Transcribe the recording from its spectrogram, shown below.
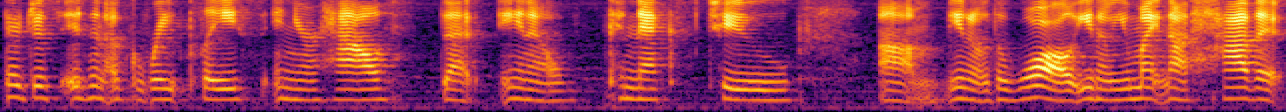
there just isn't a great place in your house that, you know, connects to, um, you know, the wall, you know, you might not have it,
